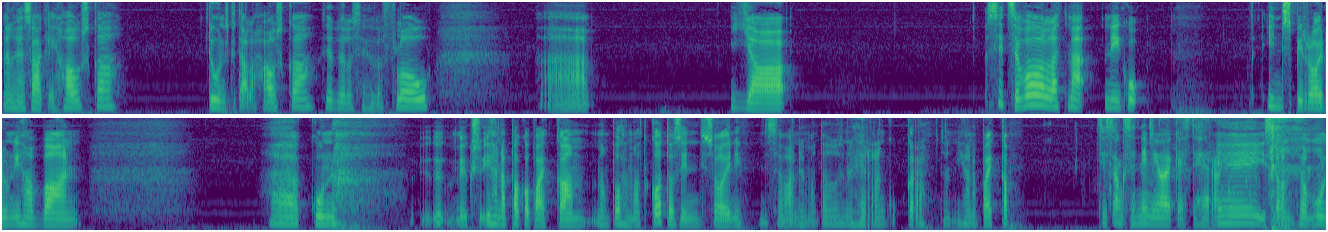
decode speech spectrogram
Meillä saakin hauskaa. Duunissa pitää olla hauskaa. Sieltä pitää olla se hyvä flow. Ää, ja sitten se voi olla, että mä niinku inspiroidun ihan vaan, ää, kun y- yksi ihana pakopaikka on, mä oon Pohjanmaalta kotoisin, Soini, missä vanhemmat asuu sellainen herran kukkara. Se on ihana paikka. Siis onko se nimi oikeasti herran kukkara? Ei, se on, se on mun,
